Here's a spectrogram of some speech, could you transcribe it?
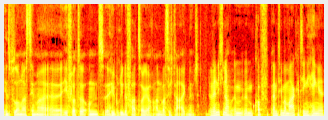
insbesondere das Thema äh, E-Flotte und äh, hybride Fahrzeuge auch an, was sich da eignet. Wenn ich noch im, im Kopf beim Thema Marketing hänge,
